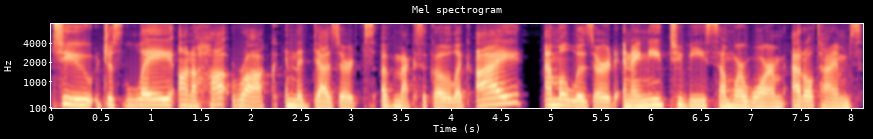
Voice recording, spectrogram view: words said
to just lay on a hot rock in the deserts of Mexico. Like I am a lizard and I need to be somewhere warm at all times.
